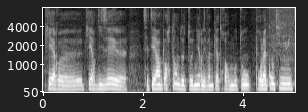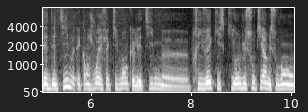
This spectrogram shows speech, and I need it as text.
Pierre, euh, Pierre disait euh, c'était important de tenir les 24 heures moto pour la continuité des teams. Et quand je vois effectivement que les teams privés qui, ont du soutien, mais souvent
